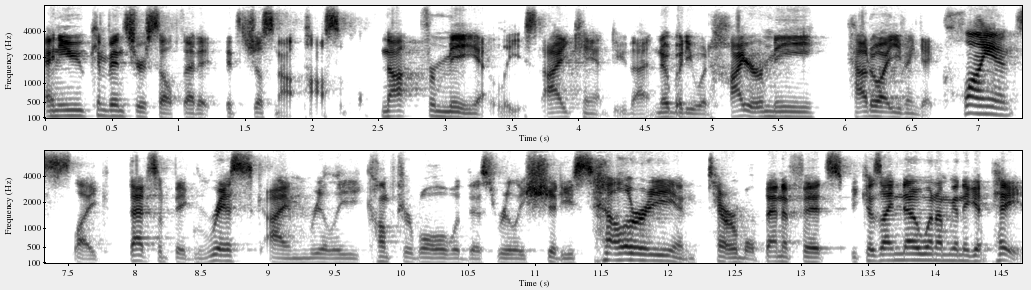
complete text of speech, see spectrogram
And you convince yourself that it, it's just not possible. Not for me, at least. I can't do that. Nobody would hire me how do I even get clients? Like, that's a big risk. I'm really comfortable with this really shitty salary and terrible benefits because I know when I'm going to get paid.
